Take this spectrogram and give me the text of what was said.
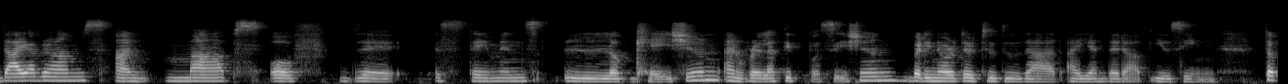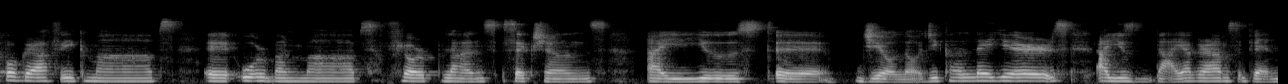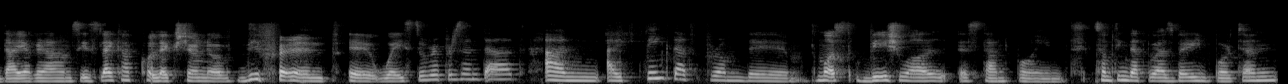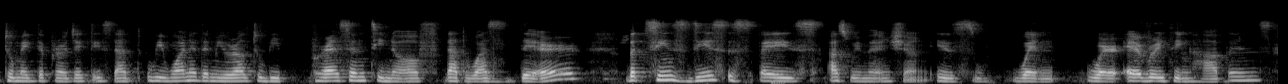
diagrams and maps of the Stamen's location and relative position but in order to do that i ended up using topographic maps uh, urban maps floor plans sections i used uh, geological layers. I used diagrams, Venn diagrams. It's like a collection of different uh, ways to represent that. And I think that from the most visual standpoint, something that was very important to make the project is that we wanted the mural to be present enough that was there. But since this space, as we mentioned, is when where everything happens,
